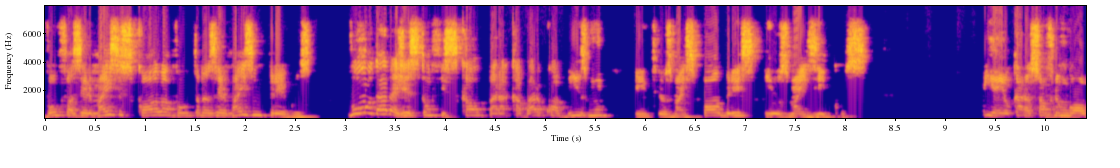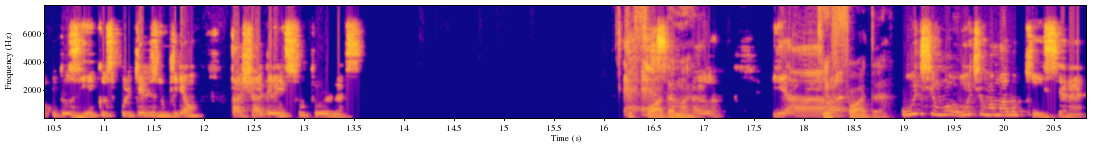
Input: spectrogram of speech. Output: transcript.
Vou fazer mais escola, vou trazer mais empregos. Vou mudar a gestão fiscal para acabar com o abismo entre os mais pobres e os mais ricos. E aí o cara sofre um golpe dos ricos porque eles não queriam taxar grandes fortunas. Que É- foda, é mano. a Que foda. último, última maluquice, né?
